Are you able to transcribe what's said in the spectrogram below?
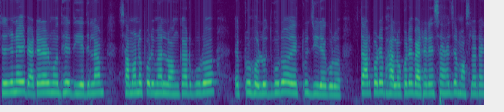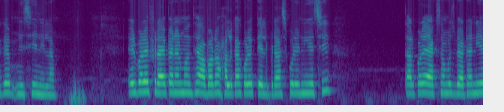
সেই জন্য এই ব্যাটারের মধ্যে দিয়ে দিলাম সামান্য পরিমাণ লঙ্কার গুঁড়ো, একটু হলুদ গুঁড়ো, একটু জিরে গুঁড়ো। তারপরে ভালো করে ব্যাটারের সাহায্যে মশলাটাকে মিশিয়ে নিলাম। এরপরে ফ্রাই প্যানের মধ্যে আবারও হালকা করে তেল ব্রাশ করে নিয়েছি। তারপরে এক চামচ ব্যাটার নিয়ে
